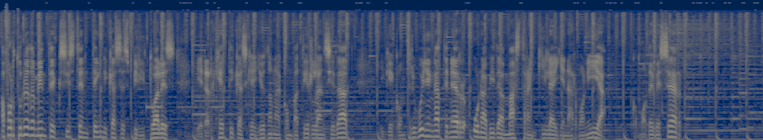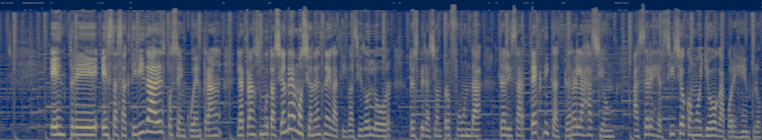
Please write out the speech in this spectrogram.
Afortunadamente existen técnicas espirituales y energéticas que ayudan a combatir la ansiedad y que contribuyen a tener una vida más tranquila y en armonía, como debe ser. Entre estas actividades pues, se encuentran la transmutación de emociones negativas y dolor, respiración profunda, realizar técnicas de relajación, hacer ejercicio como yoga, por ejemplo.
